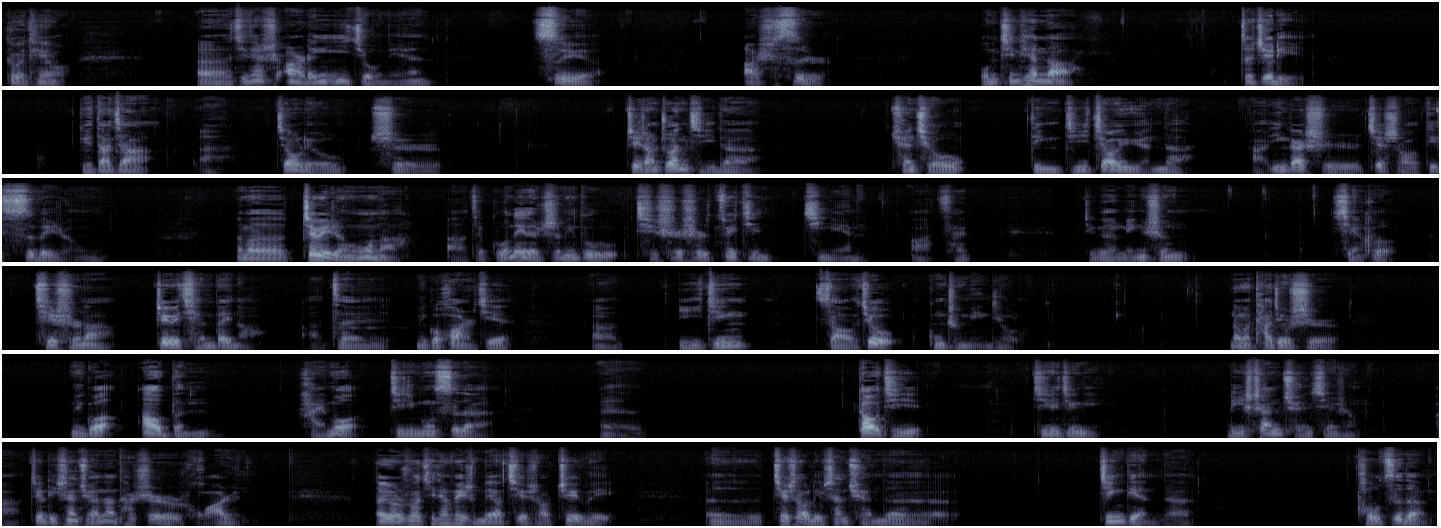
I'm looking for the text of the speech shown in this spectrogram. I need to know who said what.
Speaker 1: 各位听友，呃，今天是二零一九年四月二十四日。我们今天呢，在这里给大家啊交流是这张专辑的全球顶级交易员的啊，应该是介绍第四位人物。那么这位人物呢，啊，在国内的知名度其实是最近几年啊才。这个名声显赫，其实呢，这位前辈呢，啊，在美国华尔街，啊，已经早就功成名就了。那么他就是美国奥本海默基金公司的呃高级基金经理李山泉先生。啊，这李山泉呢，他是华人。那有人说，今天为什么要介绍这位？呃，介绍李山泉的经典的投资的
